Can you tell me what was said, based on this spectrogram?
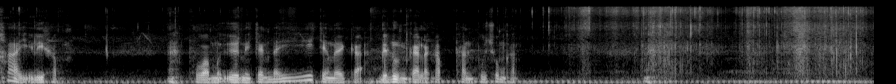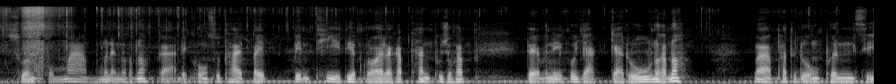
ท้ายอีลีครับเพราะว่ามืออื่นนี่จังได้จังได้กะได้รุ่นกันแล้วครับท่านผู้ชมครับ ส่วนผมมาเมื่อนั้นเนะครับเนาะกะได้โค้งสุดท้ายไปเป็นที่เรียบร้อยแล้วครับ ท่านผู้ชมครับ แต่วันนี้ก็อยากจะรู้นะครับเนาะว่าพระธุดงเพิ่นสิ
